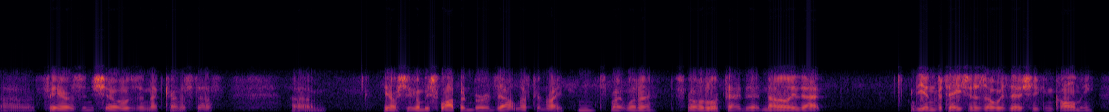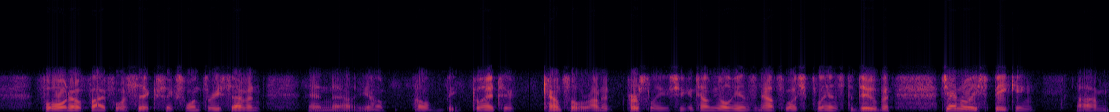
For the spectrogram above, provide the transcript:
uh, fairs and shows and that kind of stuff. Um, you know, she's going to be swapping birds out left and right. Hmm. She might want to. She might want to look at it. Not only that, the invitation is always there. She can call me, four one zero five four six six one three seven, and uh, you know I'll be glad to counsel her on it personally. She can tell me all the ins and outs of what she plans to do. But generally speaking, um,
